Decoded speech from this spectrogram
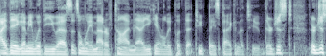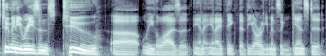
I think, I mean, with the U.S., it's only a matter of time now. You can't really put that toothpaste back in the tube. There are just there are just too many reasons to uh, legalize it, and and I think that the arguments against it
